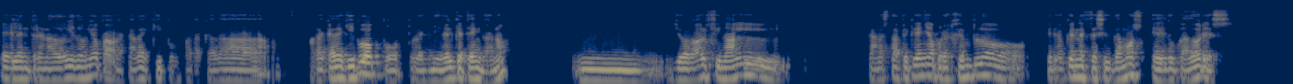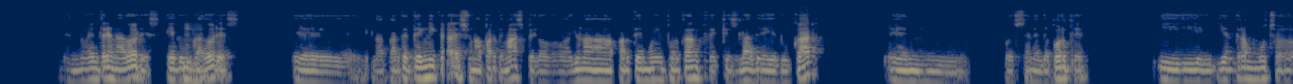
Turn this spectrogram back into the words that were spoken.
el entrenador idóneo para cada equipo, para cada, para cada equipo por, el nivel que tenga, ¿no? Mm, yo al final, canasta pequeña, por ejemplo, creo que necesitamos educadores, no entrenadores, educadores. Eh, la parte técnica es una parte más, pero hay una parte muy importante que es la de educar en, pues en el deporte y, entran, muchos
